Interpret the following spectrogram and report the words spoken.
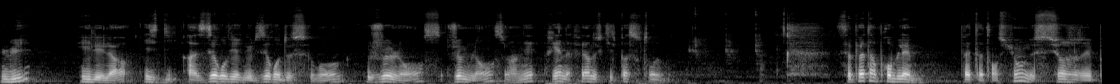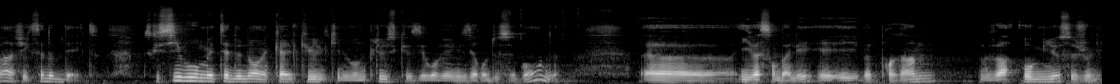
Lui, il est là, il se dit à 0,02 secondes, je lance, je me lance, j'en ai rien à faire de ce qui se passe autour de moi. Ça peut être un problème. Faites attention, ne surgérez pas un fixed update. Parce que si vous mettez dedans un calcul qui demande plus que 0,02 secondes, euh, il va s'emballer et, votre programme va au mieux se geler.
